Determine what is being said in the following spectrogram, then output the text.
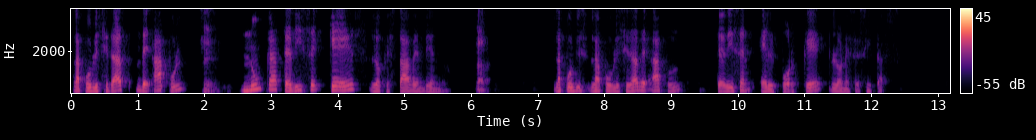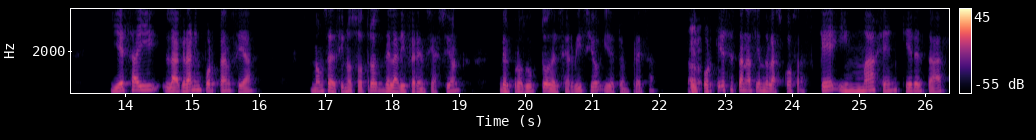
La publicidad de Apple nunca te dice qué es lo que está vendiendo. Claro. La, la publicidad de Apple te dicen el por qué lo necesitas. Y es ahí la gran importancia vamos a decir nosotros, de la diferenciación del producto, del servicio y de tu empresa. El por qué se están haciendo las cosas, qué imagen quieres dar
